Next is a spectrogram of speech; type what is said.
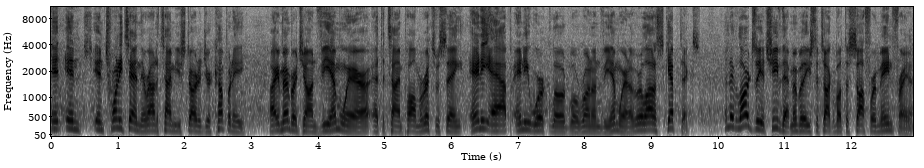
In, in, in 2010, the around the time you started your company, I remember, John, VMware, at the time, Paul Maritz was saying, any app, any workload will run on VMware. And there were a lot of skeptics. And they've largely achieved that. Remember they used to talk about the software mainframe.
